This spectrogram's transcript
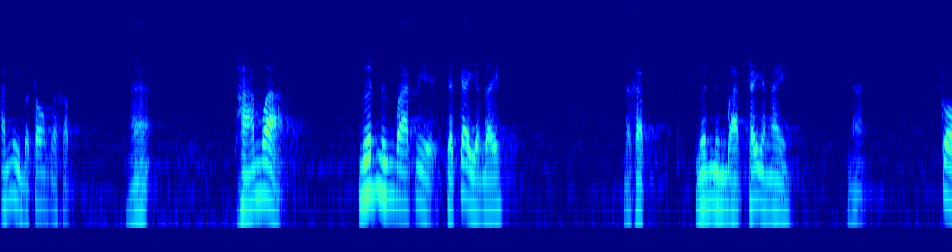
อันนี้บ่ต้องแล้วครับฮะถามว่าเงินหนึ่งบาทนี่จะใช้อย่างไรนะครับ เงินหนึ่งบาทใช้ยังไงนะก็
